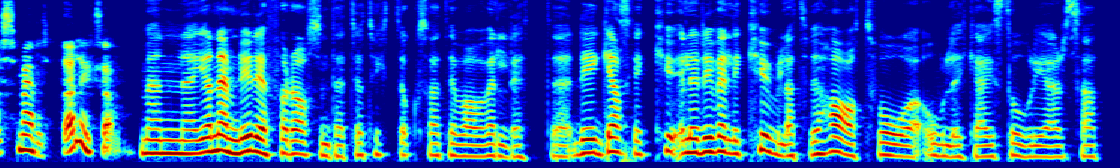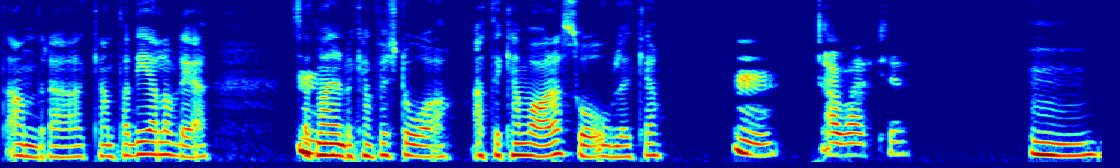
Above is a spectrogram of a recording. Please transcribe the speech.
att smälta liksom. Men eh, jag nämnde ju det förra avsnittet. Jag tyckte också att det var väldigt, eh, det är ganska kul, eller det är väldigt kul att vi har två olika historier så att andra kan ta del av det. Så att Mm. man ändå kan förstå att det kan vara så olika. Mm. Ja, verkligen. Mm.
